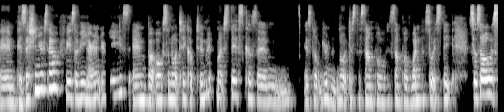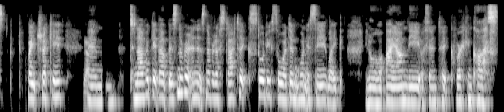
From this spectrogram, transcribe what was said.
um, position yourself vis-a-vis yeah. your interviews um, but also not take up too much space because um, it's not you're not just the sample sample one so to speak so it's always quite tricky yeah. um, to navigate that. But it's never, and it's never a static story. So I didn't want to say like, you know, I am the authentic working class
